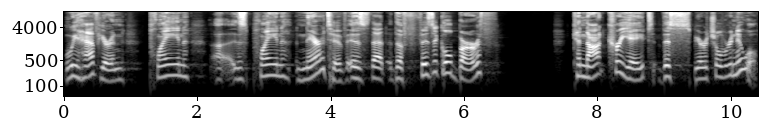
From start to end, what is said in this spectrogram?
What we have here in plain, uh, this plain narrative is that the physical birth cannot create this spiritual renewal.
